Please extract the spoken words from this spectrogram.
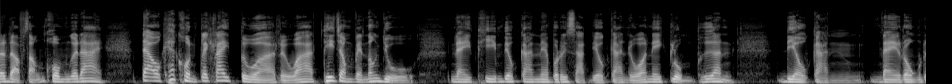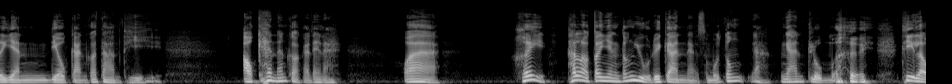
ระดับสังคมก็ได้ แต่เอาแค่คนใกล้ ๆ ตัว หรือว่าที่จำเป็นต้องอยู่ในทีมเดียวกันในบริษัทเดียวกัน หรือว่าในกลุ่มเพื่อนเดียวกันในโรงเรียนเดียวกันก็ตามที เอาแค่นั้นก่อนก็ได้นะ ว่าเฮ้ย ถ้าเราต้องยังต้องอยู่ด้วยกันเนี่ยสมมติต้องงานกลุ่มเอ้ยที่เรา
